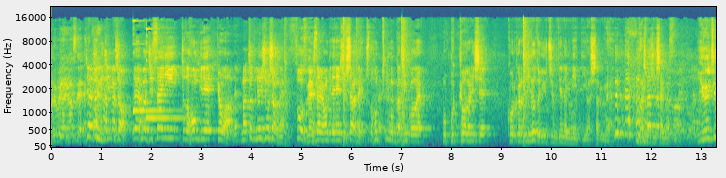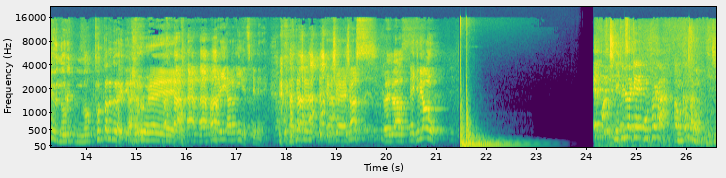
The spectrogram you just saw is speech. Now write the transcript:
俺もやりますじゃあちょっと行ってみましょう。で、まあ、実際にちょっと本気で今日はね、まあ、ちょっと練習もしたのね。そうですね。実際に本気で練習したんでちょっと本当にもうガチンコでもうぶっかばかにしてこれから二度と YouTube 出たくねえって言わしたるぐらいバチバチにしてありますね。YouTube 乗り乗っ取ったるぐらいでやる。あんまりあのいいねつけねえでよろしくお願いします。お願いします。じゃあ行ってみようンチできるだけもう手があの肩の位置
